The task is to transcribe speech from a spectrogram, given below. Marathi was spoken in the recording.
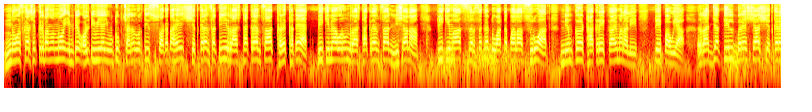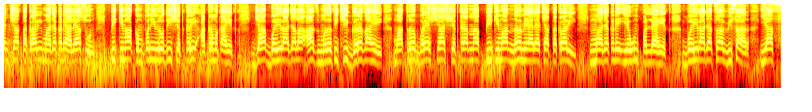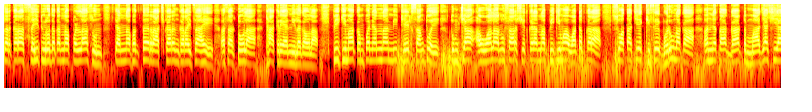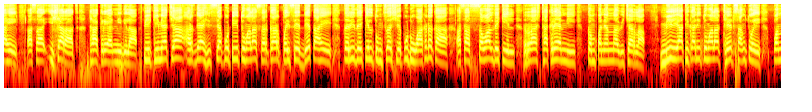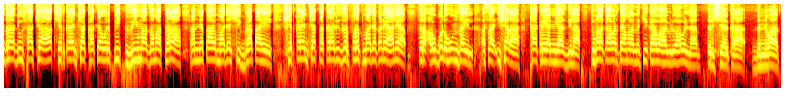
नमस्कार शेतकरी बांधवांनो इमटे ऑल टी व्ही या यूट्यूब चॅनलवरती स्वागत आहे. शेतकऱ्यांसाठी राज ठाकरेंचा खळखट्याक पीक विम्यावरून राज ठाकरेंचा निशाणा पीक विमा सरसकट वाटपाला सुरुवात नेमकं ठाकरे काय म्हणाले ते पाहूया. राज्यातील बऱ्याचशा शेतकऱ्यांच्या तक्रारी माझ्याकडे आल्या असून पीक विमा कंपनी विरोधी शेतकरी आक्रमक आहेत ज्या बळीराजाला आज मदतीची गरज आहे. मात्र बऱ्याचशा शेतकऱ्यांना पीक विमा न मिळाल्याच्या तक्रारी माझ्याकडे येऊन पडल्या आहेत. बळीराजाचा विसार या सरकारासहित विरोधकांना पडला असून त्यांना फक्त राजकारण करायचं आहे असा टोला ठाकरे यांनी लगावला. पीक विमा कंपन्यांना मी थेट सांगतोय तुमच्या अहवालानुसार शेतकऱ्यांना पीक विमा वाटप करा स्वतःचे खिसे भरू नका अन्यथा गाठ माझ्याशी आहे असा इशाराच ठाकरे यांनी दिला. पीक विम्याच्या अर्ध्या हिस्स्यापोटी तुम्हाला सरकार पैसे देत आहे तरी देखील तुमचं शेपूट वाकडं का? असा सवाल देखील राज ठाकरे यांनी कंपन्यांना विचारला. मी या ठिकाणी तुम्हाला थेट सांगतोय पंधरा दिवसाच्या आत शेतकऱ्यांच्या खात्यावर पीक विमा जमा करा अन्यथा माझ्याशी गाठ आहे. शेतकऱ्यांच्या तक्रारी जर परत माझ्याकडे आल्या तर अवघड होऊन जाईल असा इशारा ठाकरे यांनी आज दिला. तुम्हाला काय वाटतं आम्हाला नक्की कळवा. हा व्हिडिओ आवडला तर शेअर करा. धन्यवाद. ধন্যবাদ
